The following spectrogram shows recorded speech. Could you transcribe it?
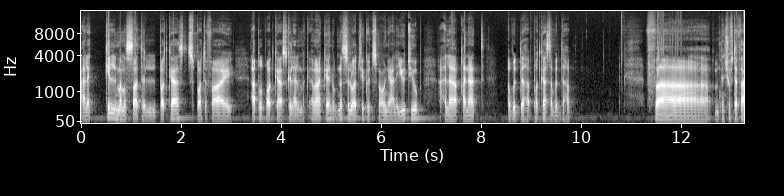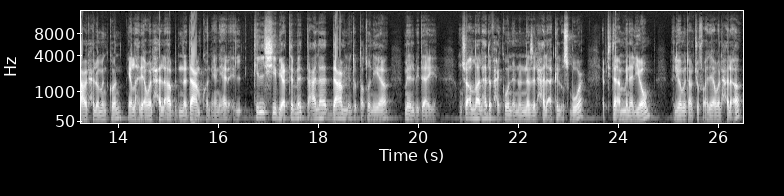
على كل منصات البودكاست سبوتيفاي ابل بودكاست كل هالاماكن وبنفس الوقت فيكم تسمعوني على يوتيوب على قناة أبو الذهب بودكاست أبو الذهب ف بدنا نشوف تفاعل حلو منكم. يلا هذه أول حلقة. بدنا دعمكم. يعني كل شيء بيعتمد على الدعم اللي أنتم بتعطوني إياه من البداية. وإن شاء الله الهدف حيكون إنه ننزل حلقة كل أسبوع ابتداء من اليوم. اليوم أنتم عم تشوفوا هذه أول حلقة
